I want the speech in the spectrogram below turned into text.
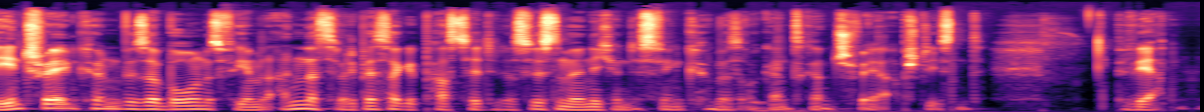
den traden können für Sabonis, für jemand anders, der besser gepasst hätte, das wissen wir nicht und deswegen können wir es auch ganz, ganz schwer abschließend bewerten.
